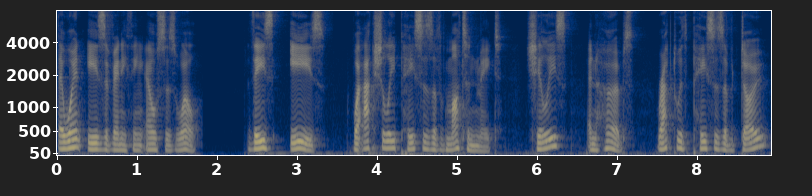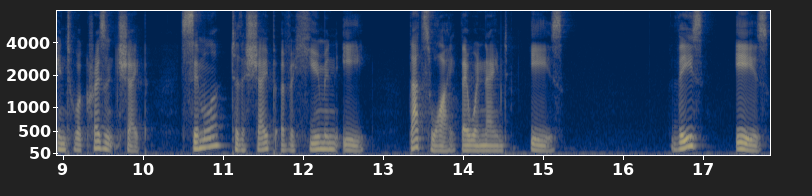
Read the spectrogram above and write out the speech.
They weren't ears of anything else as well. These ears were actually pieces of mutton meat, chilies, and herbs, wrapped with pieces of dough into a crescent shape, similar to the shape of a human ear. That's why they were named ears. These ears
